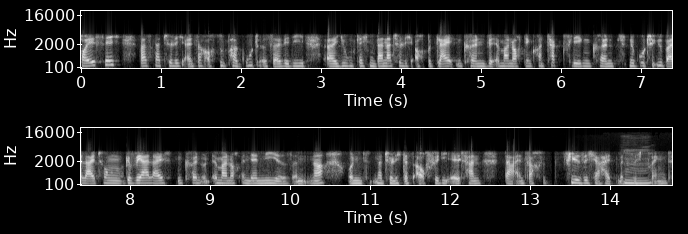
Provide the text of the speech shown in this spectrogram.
häufig, was natürlich einfach auch super gut ist, weil wir die äh, Jugendlichen dann natürlich auch begleiten können, wir immer noch den Kontakt pflegen können, eine gute Überleitung gewährleisten können und immer noch in der Nähe sind. Ne? Und natürlich das auch für die Eltern da einfach viel Sicherheit mit mhm. sich bringt.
